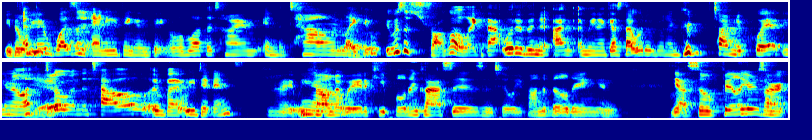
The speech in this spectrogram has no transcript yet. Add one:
you know, and we, there wasn't anything available at the time in the town. Like it, it was a struggle. Like that would have been. I, I mean, I guess that would have been a good time to quit. You know, like Yeah. throw in the towel, but we didn't. right, we Yeah. found a way to keep holding classes until we found a building. And yeah, so failures aren't,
